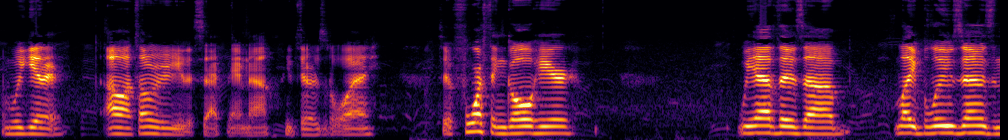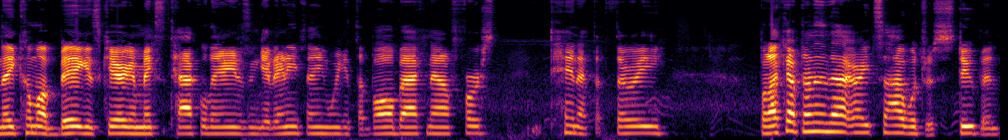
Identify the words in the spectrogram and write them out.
and we get a. Oh, I thought we were to get a sack there now. He throws it away. So fourth and goal here. We have those uh, light blue zones, and they come up big as Kerrigan makes a tackle there. He doesn't get anything. We get the ball back now. First 10 at the 30. But I kept running that right side, which was stupid.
